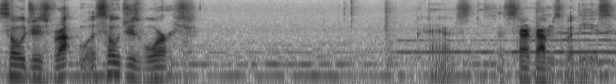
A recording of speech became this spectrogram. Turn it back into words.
Soldier's Soldier's Wart. Okay, let's, let's start grabbing some of these.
